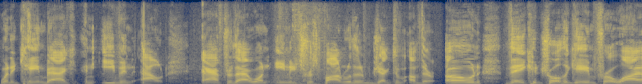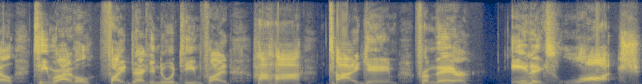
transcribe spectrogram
when it came back and evened out. After that one, Eanix respond with an objective of their own. They control the game for a while. Team rival fight back into a team fight. Haha, tie game. From there, Eanix launch.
